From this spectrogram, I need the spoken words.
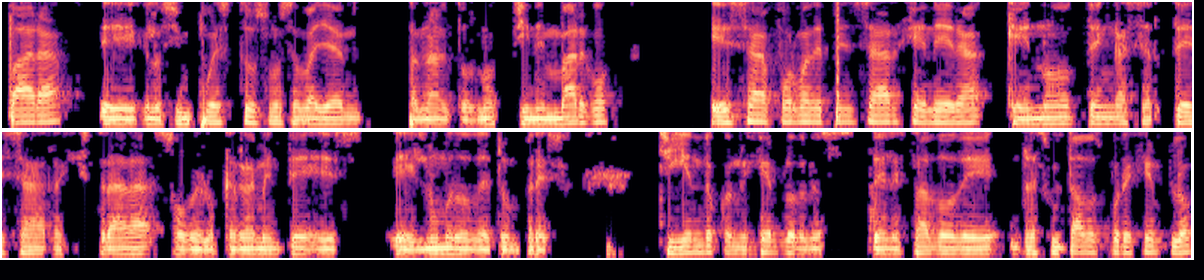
para eh, que los impuestos no se vayan tan altos, ¿no? Sin embargo, esa forma de pensar genera que no tengas certeza registrada sobre lo que realmente es el número de tu empresa. Siguiendo con el ejemplo de los, del estado de resultados, por ejemplo,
